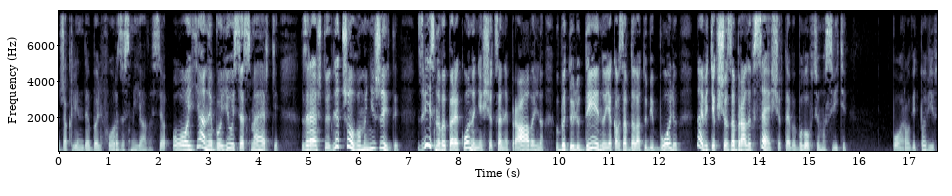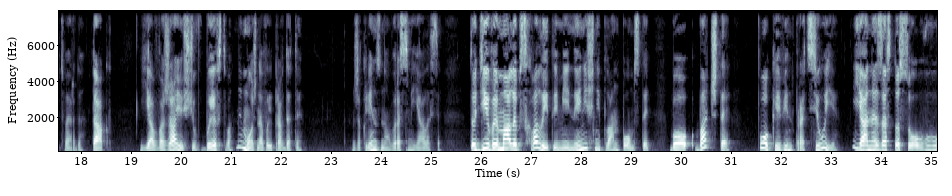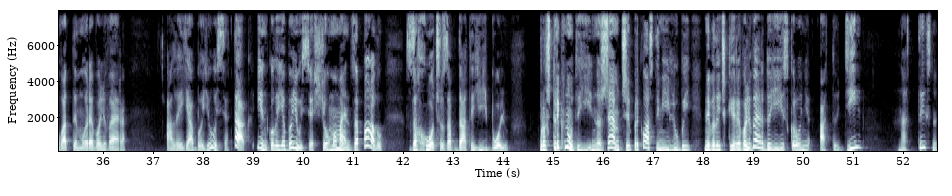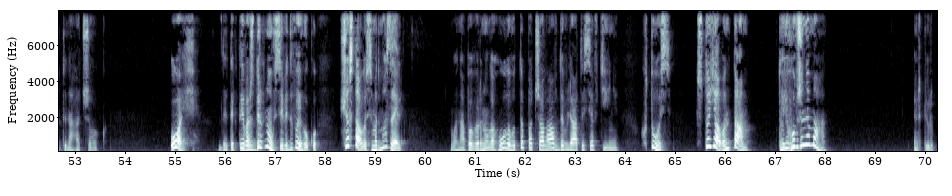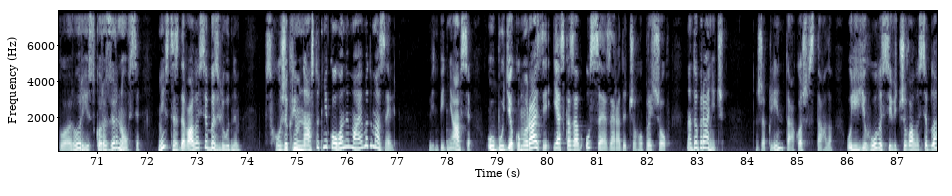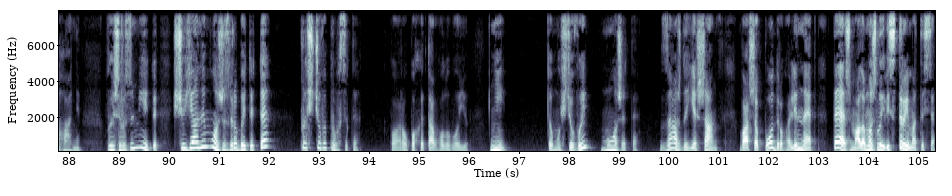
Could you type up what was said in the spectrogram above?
Жаклін де Бельфор засміялася. Ой, я не боюся смерті. Зрештою, для чого мені жити? Звісно, ви переконані, що це неправильно, вбити людину, яка завдала тобі болю, навіть якщо забрали все, що в тебе було в цьому світі. Пуаро відповів твердо. Так, я вважаю, що вбивство не можна виправдати. Жаклін знову розсміялася. Тоді ви мали б схвалити мій нинішній план помсти. Бо, бачте, поки він працює, я не застосовуватиму револьвера. Але я боюся, так, інколи я боюся, що в момент запалу захочу завдати їй болю, проштрикнути її ножем чи прикласти мій любий невеличкий револьвер до її скроні, а тоді натиснути на гачок. Ой, детектив аж дригнувся від вигуку. Що сталося, мадмазель? Вона повернула голову та почала вдивлятися в тіні. Хтось стояв он там, та його вже нема. Еркюль Пуаро різко розвернувся. Місце здавалося безлюдним. Схоже, крім нас тут нікого немає, мадмазель. Він піднявся. У будь-якому разі я сказав усе, заради чого прийшов. На добраніч. Жаклін також встала. У її голосі відчувалося благання. Ви ж розумієте, що я не можу зробити те, про що ви просите. Пуаро похитав головою. Ні, тому що ви можете. Завжди є шанс. Ваша подруга Лінет теж мала можливість стриматися,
